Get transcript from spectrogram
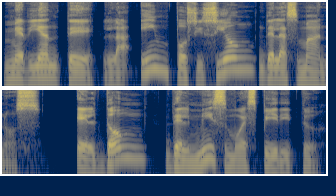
mediante la imposición de las manos, el don del mismo Espíritu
